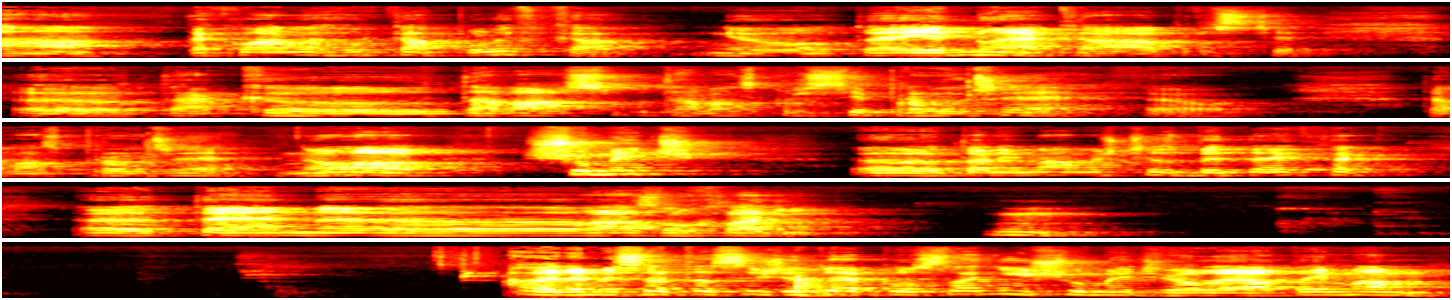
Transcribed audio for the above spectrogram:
A takováhle horká polivka, jo, to je jedno jaká prostě, eh, tak eh, ta vás, ta vás prostě prohřeje, jo. Ta vás prohřeje. No a šumič, tady mám ještě zbytek, tak ten vás ochladí. Hm. Ale nemyslete si, že to je poslední šumič, ale já tady mám...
